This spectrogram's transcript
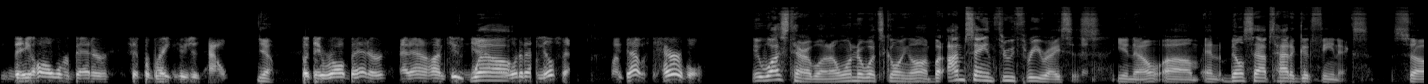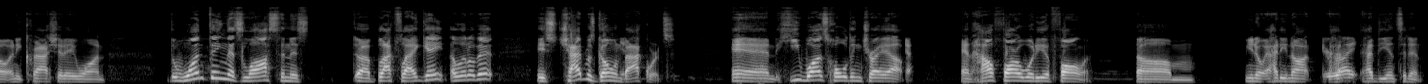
They all were better except for Brayton, who's just out. yeah. But they were all better at Anaheim too. Now, Well- what about Millsap? Like that was terrible. It was terrible, and I wonder what's going on. But I'm saying through three races, you know, um, and Millsap's had a good Phoenix, so and he crashed at A1. The one thing that's lost in this uh, Black Flag Gate a little bit is Chad was going backwards, and he was holding Trey up. Yeah. And how far would he have fallen? Um, you know, had he not right. had the incident,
